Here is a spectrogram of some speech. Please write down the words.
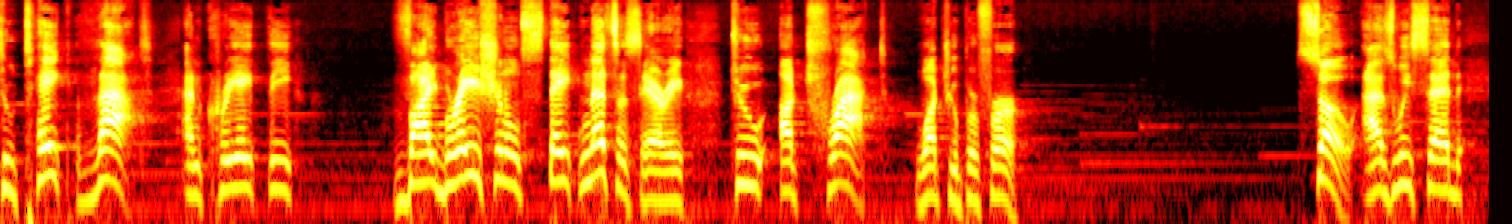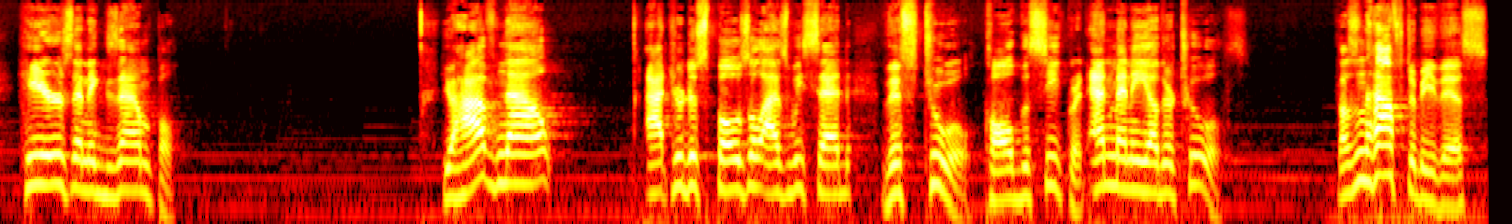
to take that and create the vibrational state necessary to attract what you prefer. So, as we said, here's an example. You have now at your disposal, as we said, this tool called the secret and many other tools. Doesn't have to be this,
